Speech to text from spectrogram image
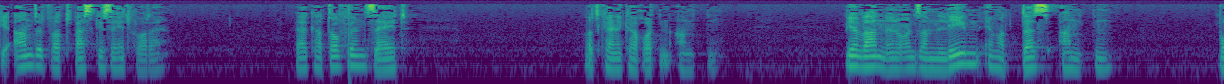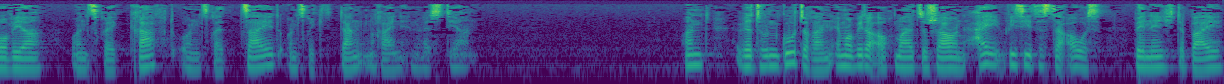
geerntet wird, was gesät wurde. Wer Kartoffeln sät, wird keine Karotten ernten. Wir werden in unserem Leben immer das ernten, wo wir unsere Kraft, unsere Zeit, unsere Gedanken rein investieren. Und wir tun gut daran, immer wieder auch mal zu schauen, hey, wie sieht es da aus? Bin ich dabei,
